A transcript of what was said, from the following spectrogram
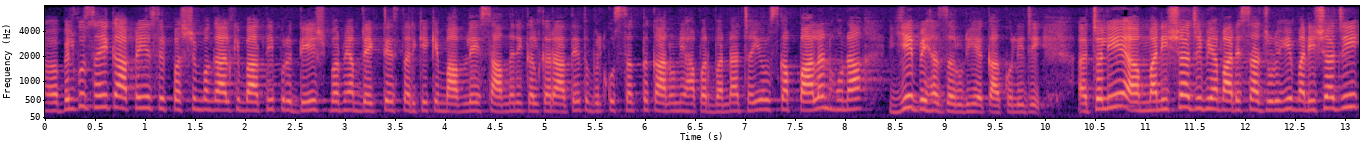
बिल्कुल सही कहा आपने, ये सिर्फ़ पश्चिम बंगाल की बात नहीं, पूरे देश भर में हम देखते हैं इस तरीके के मामले सामने निकल कर आते हैं तो बिल्कुल सख्त कानून यहाँ पर बनना चाहिए और उसका पालन होना ये बेहद ज़रूरी है, काकोली जी। चलिए मनीषा जी भी हमारे साथ जुड़ी है। मनीषा जी,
